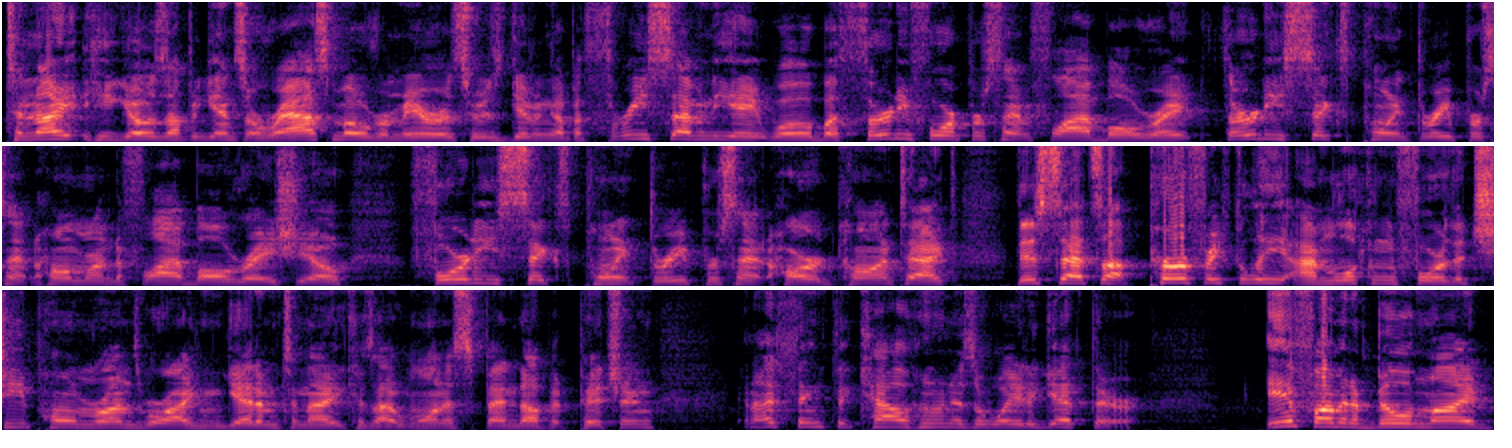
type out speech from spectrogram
Tonight, he goes up against Erasmo Ramirez, who's giving up a 378 wOBA, 34% fly ball rate, 36.3% home run to fly ball ratio, 46.3% hard contact. This sets up perfectly. I'm looking for the cheap home runs where I can get him tonight because I want to spend up at pitching, and I think that Calhoun is a way to get there if I'm going to build my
